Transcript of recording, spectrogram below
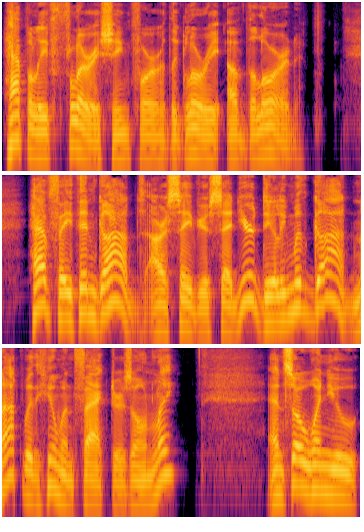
happily flourishing for the glory of the Lord. Have faith in God, our Savior said. You're dealing with God, not with human factors only. And so when you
